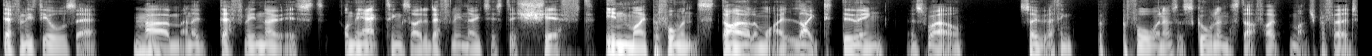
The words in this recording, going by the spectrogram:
definitely feels it. Mm. Um, and I definitely noticed on the acting side, I definitely noticed a shift in my performance style and what I liked doing as well. So I think b- before when I was at school and stuff, I much preferred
